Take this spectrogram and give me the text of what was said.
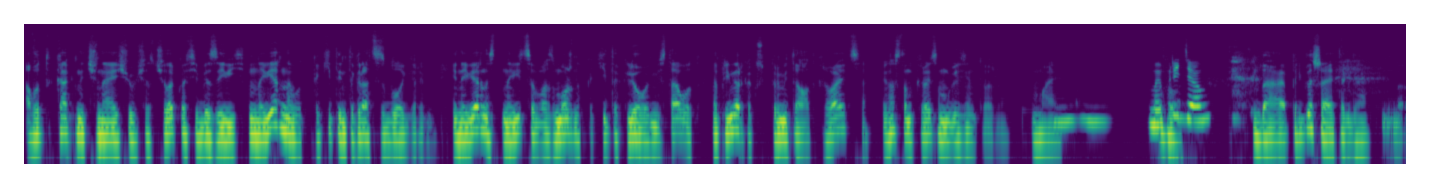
а вот как начинающему сейчас человеку о себе заявить? Ну, наверное, вот какие-то интеграции с блогерами. И, наверное, становиться, возможно, в какие-то клевые места, вот, например, как Суперметалл открывается, и у нас там открывается магазин тоже в мае. Мы Вот. придем. Да, приглашаю тогда. Да,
